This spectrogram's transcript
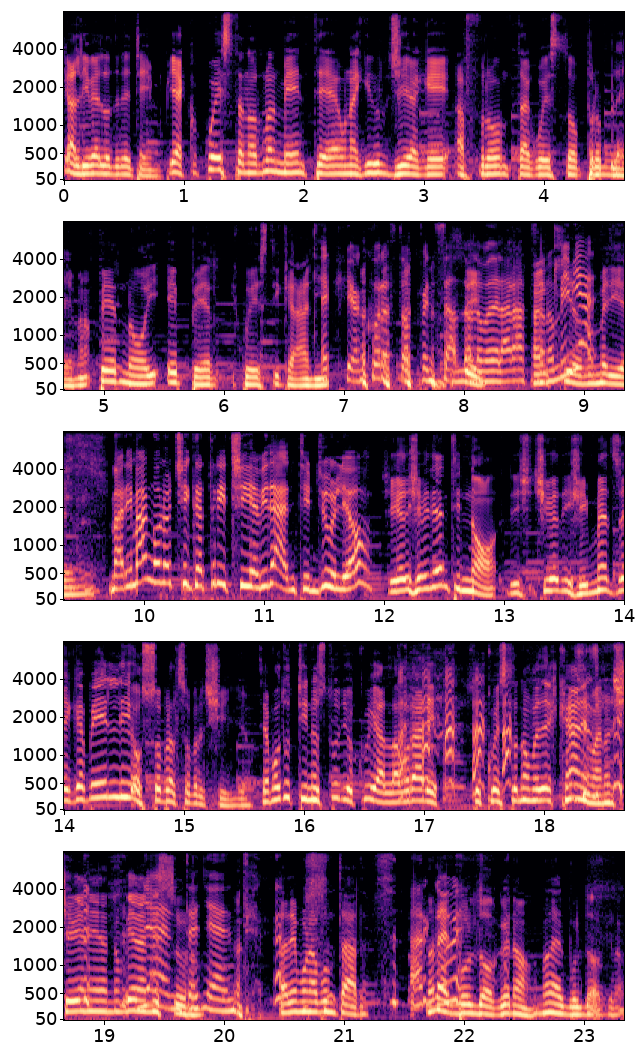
a livello delle tempie. Ecco, questa normalmente è una chirurgia che affronta questo problema per noi e per questi cani. È che ancora sto pensando al Sì, nome della razza, non mi viene. non mi viene. Ma rimangono cicatrici evidenti, Giulio? Cicatrici evidenti no, cicatrici in mezzo ai capelli o sopra il sopracciglio. Siamo tutti in studio qui a lavorare su questo nome del cane, ma non ci viene, non viene niente, nessuno. niente. Faremo una puntata. Non è il bulldog, no, non è il bulldog, no.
